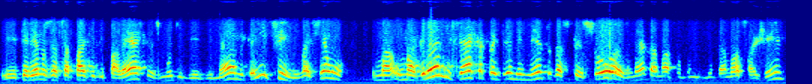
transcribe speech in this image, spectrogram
E teremos essa parte de palestras muito dinâmica, enfim, vai ser um, uma, uma grande festa para entretenimento das pessoas, né, da nossa, da nossa gente,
